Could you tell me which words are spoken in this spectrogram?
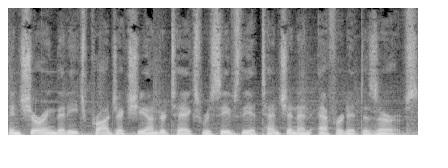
ensuring that each project she undertakes receives the attention and effort it deserves.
